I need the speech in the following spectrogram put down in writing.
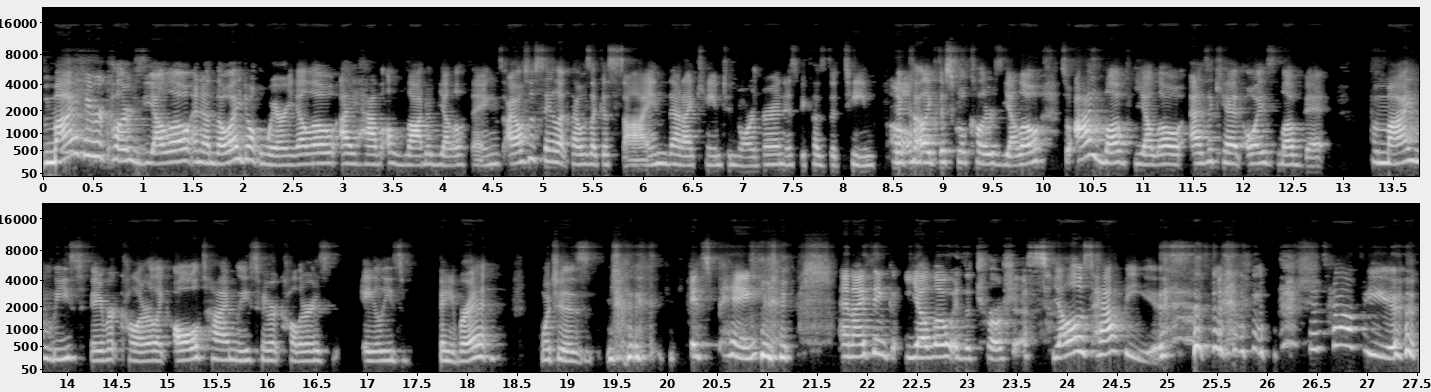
my favorite color is yellow, and although I don't wear yellow, I have a lot of yellow things. I also say like that was like a sign that I came to Northern is because the team, Oh. co- like the school color is yellow. So I love yellow as a kid, always loved it. But my least favorite color, like all time least favorite color, is Ailey's favorite, which is it's pink, and I think yellow is atrocious. yellow's happy. it's happy. Pink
